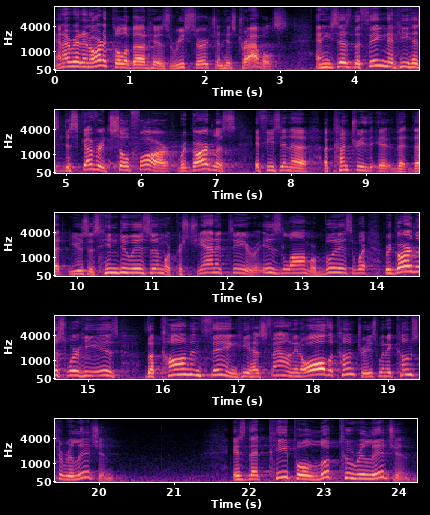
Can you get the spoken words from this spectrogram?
And I read an article about his research and his travels. And he says the thing that he has discovered so far, regardless if he's in a, a country that, eh, that, that, uses Hinduism or Christianity or Islam or Buddhism, regardless where he is, the common thing he has found in all the countries when it comes to religion is that people look to religion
